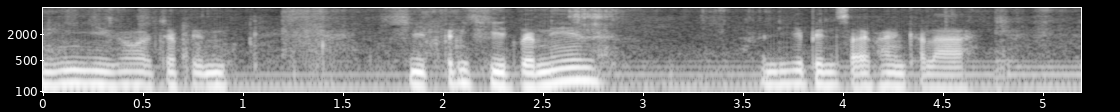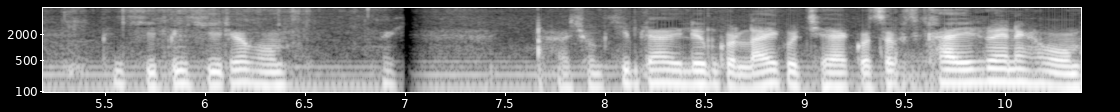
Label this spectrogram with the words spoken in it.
นี่ก็จะเป็นขีดเป็นขีดแบบนี้ อันนี้จะเป็นสายพันธุ์กะลา เป็นขีดเป็นขีดครับผมถ้าชมคลิปได้ลืมกดไลค์ กดแชร์ กด subscribe ด้วยนะครับผม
